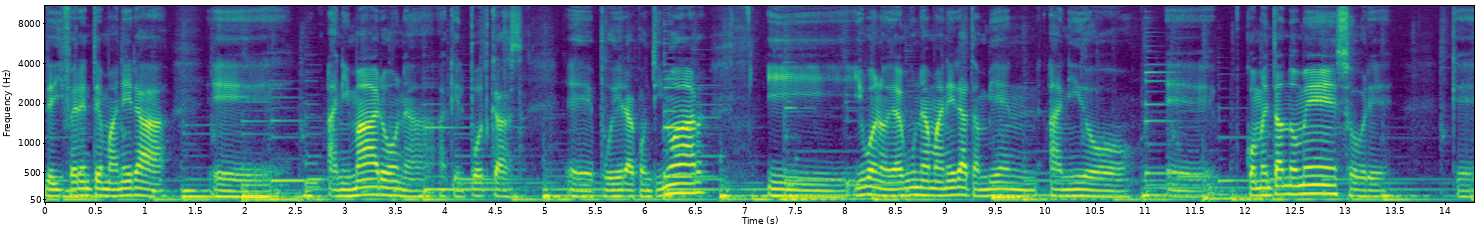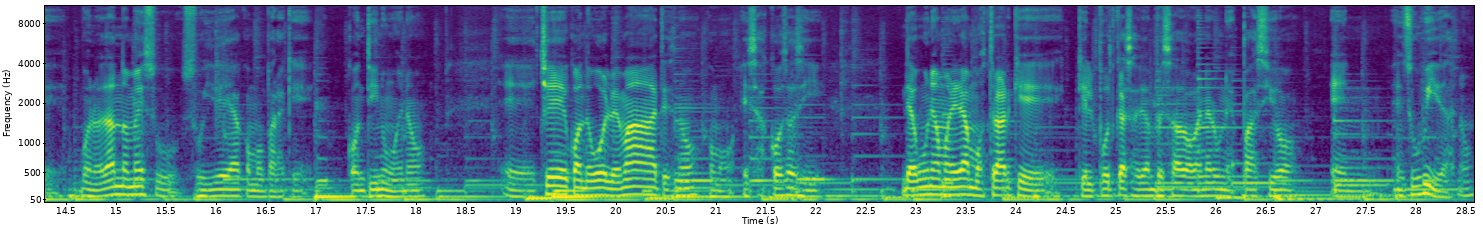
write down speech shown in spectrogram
de diferente manera eh, animaron a, que el podcast eh, pudiera continuar. Y, bueno, de alguna manera también han ido eh, comentándome sobre que, bueno, dándome su, idea como para que continúe, ¿no? Eh, che, cuando vuelve mates, ¿no? Como esas cosas y de alguna manera mostrar que, el podcast había empezado a ganar un espacio en, sus vidas, ¿no?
